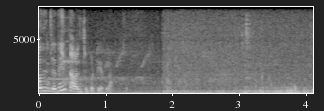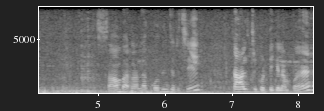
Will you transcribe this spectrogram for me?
கொதிஞ்சதையும் தாளித்து கொட்டிடலாம். சாம்பார் நல்லா கொதிஞ்சிருச்சு. தாளித்து கொட்டிக்கலாம் இப்போ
